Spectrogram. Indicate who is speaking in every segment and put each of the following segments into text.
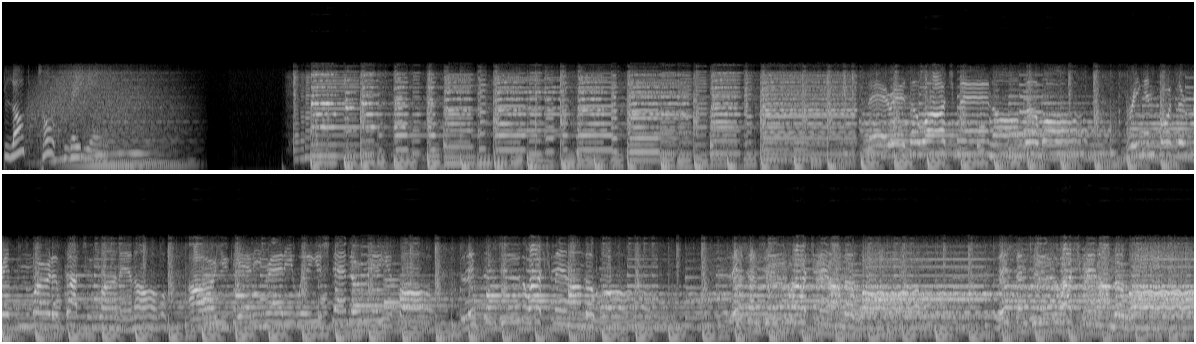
Speaker 1: Blog Talk Radio.
Speaker 2: There is a watchman on the wall, bringing forth the written word of God to watchman on the wall. Listen to the watchman on the wall.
